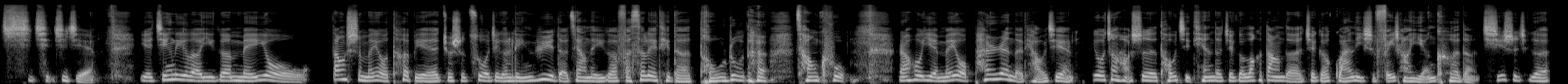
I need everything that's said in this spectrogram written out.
季季季节，也经历了一个没有。当时没有特别就是做这个淋浴的这样的一个 facility 的投入的 仓库，然后也没有烹饪的条件，又正好是头几天的这个 lockdown 的这个管理是非常严苛的，其实这个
